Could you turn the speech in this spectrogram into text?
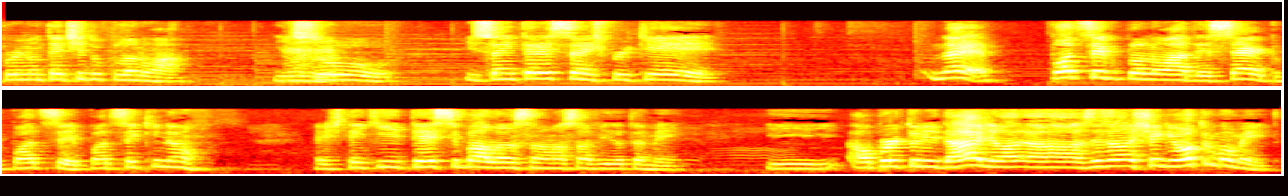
por não ter tido o plano A. Isso, isso é interessante porque né, pode ser que o plano A dê certo, pode ser, pode ser que não. A gente tem que ter esse balanço na nossa vida também. E a oportunidade, ela- ela- às vezes ela chega em outro momento.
